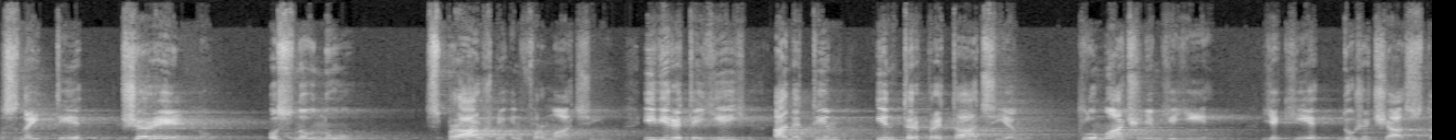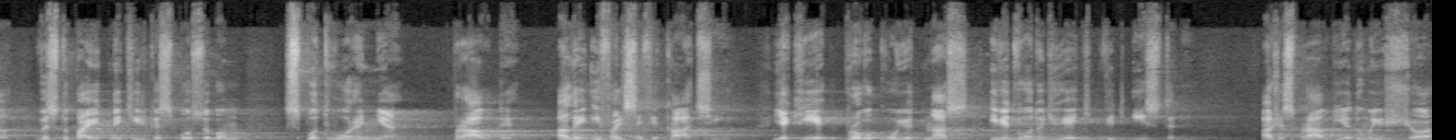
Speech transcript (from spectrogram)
знайти джерельну, основну, справжню інформацію і вірити їй, а не тим інтерпретаціям, тлумаченням її, які дуже часто виступають не тільки способом спотворення правди, але і фальсифікації, які провокують нас і відводять геть від істини. Адже справді, я думаю, що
